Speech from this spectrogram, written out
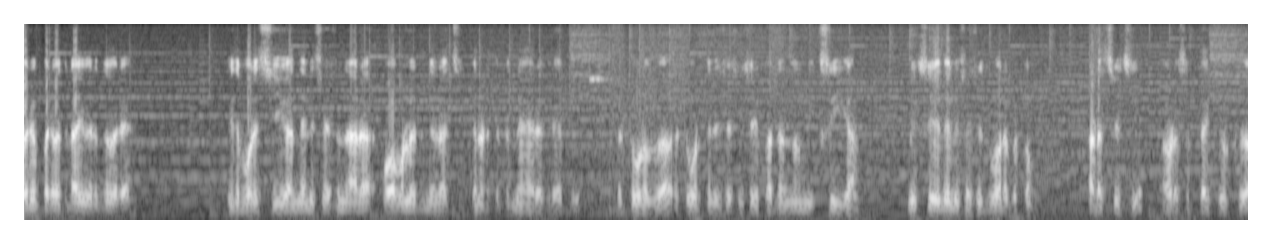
ഒരു പരുവത്തിലായി വരുന്നവരെ ഇതുപോലെ ചെയ്യുക എന്നതിന് ശേഷം നേരെ ഓവണിലിരുന്ന ചിക്കൻ എടുത്തിട്ട് നേരെ ഇതിലേക്ക് ഇട്ട് കൊടുക്കുക. ഇട്ട് കൊടുത്തതിന് ശേഷം ശരിക്കും അതൊന്ന് മിക്സ് ചെയ്യുക. മിക്സ് ചെയ്തതിന് ശേഷം ഇതുപോലെ കിട്ടും. അടച്ച് വെച്ച് അവിടെ സെറ്റാക്കി വെക്കുക.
